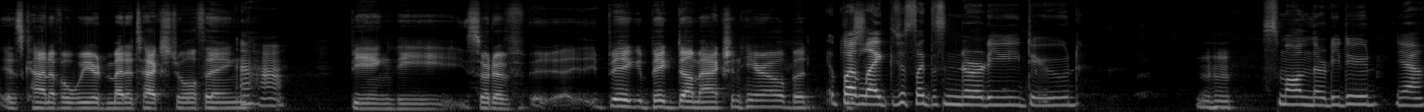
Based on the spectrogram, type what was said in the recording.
is kind of a weird metatextual thing, Uh huh. being the sort of uh, big big dumb action hero, but But just- like, just like this nerdy dude, hmm small nerdy dude. Yeah.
